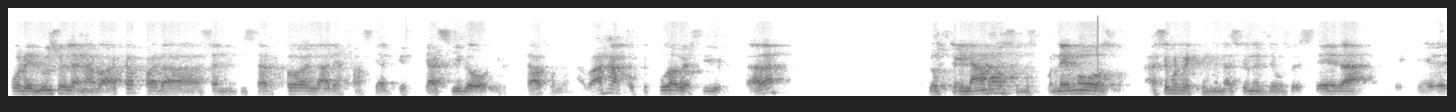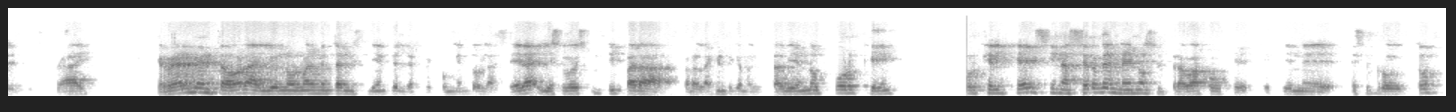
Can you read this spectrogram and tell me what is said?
por el uso de la navaja para sanitizar toda el área facial que, que, ha sido irritada por la navaja o que pudo haber sido irritada. Los peinamos, los ponemos, hacemos recomendaciones de uso de cera, de gel, de spray. Que realmente ahora yo normalmente a mis clientes les recomiendo la cera y eso es un tip para, para la gente que nos está viendo porque porque el gel, sin hacer de menos el trabajo que, que tiene ese producto,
